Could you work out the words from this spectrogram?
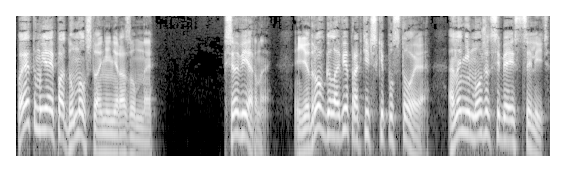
Поэтому я и подумал, что они неразумны. Все верно. Ядро в голове практически пустое. Она не может себя исцелить.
